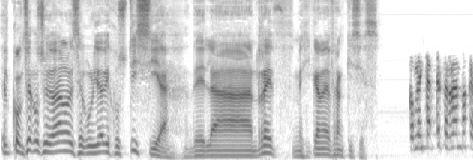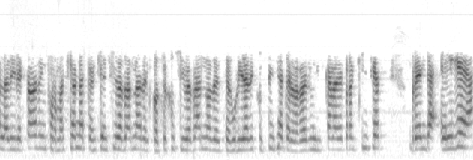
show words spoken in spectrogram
el Consejo Ciudadano de Seguridad y Justicia de la Red Mexicana de Franquicias. Comentarte, Fernando, que la directora de Información Atención Ciudadana del Consejo Ciudadano de Seguridad y Justicia de la Red Mexicana de Franquicias, Brenda Elguea,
